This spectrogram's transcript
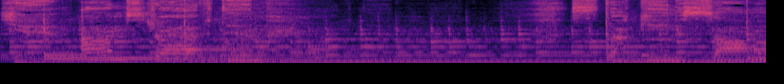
Yeah, I'm stressed song.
